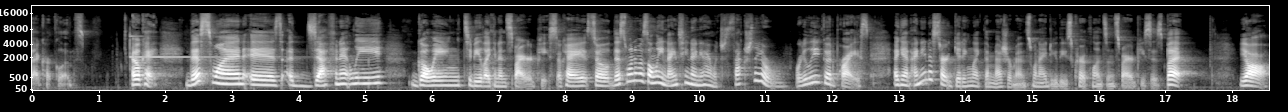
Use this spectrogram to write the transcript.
at Kirkland's. Okay, this one is definitely going to be like an inspired piece. Okay, so this one was only $19.99, which is actually a really good price. Again, I need to start getting like the measurements when I do these Kirkland's inspired pieces. But y'all,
